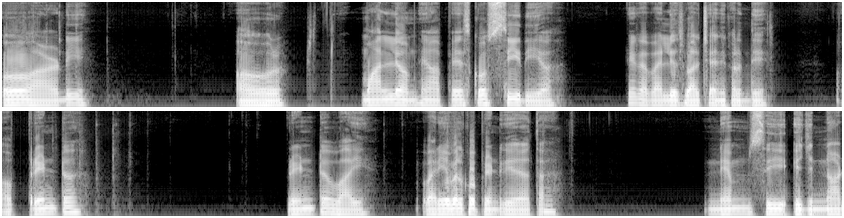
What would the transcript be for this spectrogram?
ओ आर डी और मान लो हमने यहाँ पे इसको सी दिया। ठीक है वैल्यू इस बार चेंज कर दी और प्रिंट प्रिंट वाई वेरिएबल को प्रिंट किया जाता है। Name C is not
